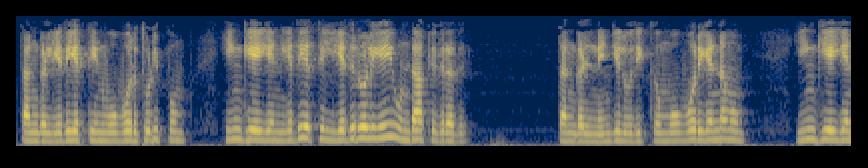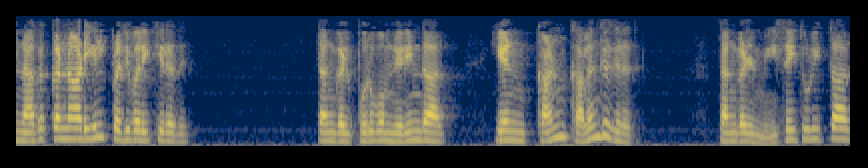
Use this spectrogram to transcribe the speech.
தங்கள் இதயத்தின் ஒவ்வொரு துடிப்பும் இங்கே என் இதயத்தில் எதிரொலியை உண்டாக்குகிறது. தங்கள் நெஞ்சில் உதிக்கும் ஒவ்வொரு எண்ணமும் இங்கே என் அகக்கண்ணாடியில் பிரதிபலிக்கிறது. தங்கள் புருவம் நெறிந்தால் என் கண் கலங்குகிறது. தங்கள் மீசை துடித்தால்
